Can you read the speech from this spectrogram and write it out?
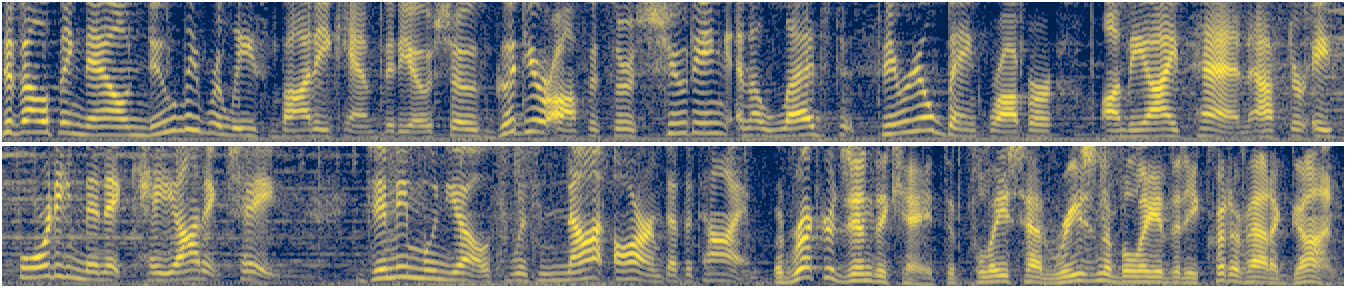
Developing now, newly released body cam video shows Goodyear officers shooting an alleged serial bank robber on the I-10 after a 40-minute chaotic chase. Jimmy Munoz was not armed at the time. But records indicate that police had reason to believe that he could have had a gun.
